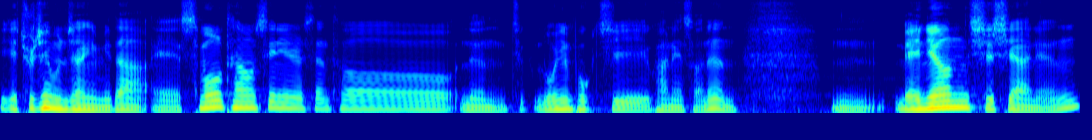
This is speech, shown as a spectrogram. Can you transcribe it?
이게 주제 문장입니다. 예, Small Town Senior Center는 즉 노인 복지관에서는 음, 매년 실시하는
